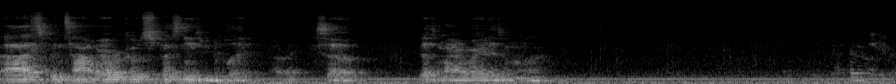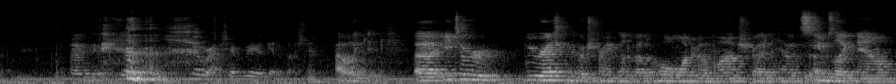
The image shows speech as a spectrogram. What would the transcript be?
Uh, I spend time wherever Coach Spence needs me to play. All right. So it doesn't matter where it is on the line. Okay. No rush, everybody will get a question. I like it. Uh, Etor, we were asking Coach Franklin about the whole one and oh mantra and how it Yeah. seems like now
